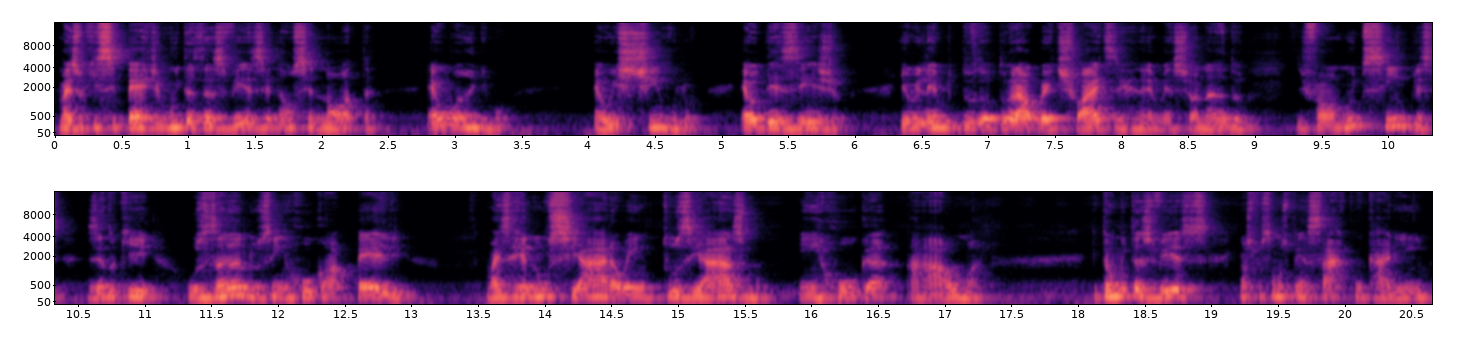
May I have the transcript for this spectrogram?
Mas o que se perde muitas das vezes e não se nota é o ânimo, é o estímulo, é o desejo. Eu me lembro do Dr. Albert Schweitzer né, mencionando de forma muito simples, dizendo que os anos enrugam a pele, mas renunciar ao entusiasmo enruga a alma. Então, muitas vezes, nós possamos pensar com carinho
